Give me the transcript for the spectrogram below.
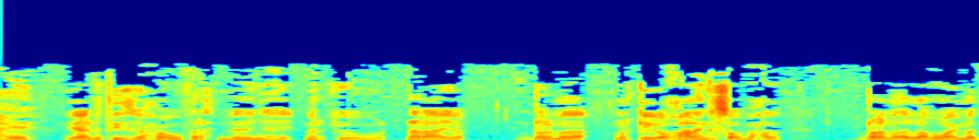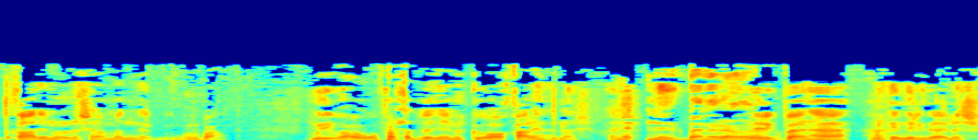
Haye. Gaal dadkiisa waxa ugu farxad badan yahay markii uu dhalaayo. Dhalmada markii uu qaalin ka soo baxdo. Dhalmada laba waay mad qaalin u dhashaa madna gurbac. Weli waxa ugu farxad badan yahay markii uu qaalinta dhasho. Nirig baan irahdaa nirig baan haa. Markii nirigda ay dhasho.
